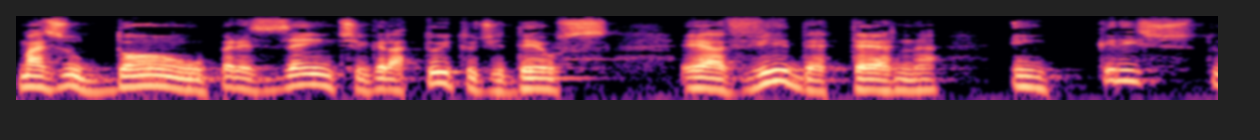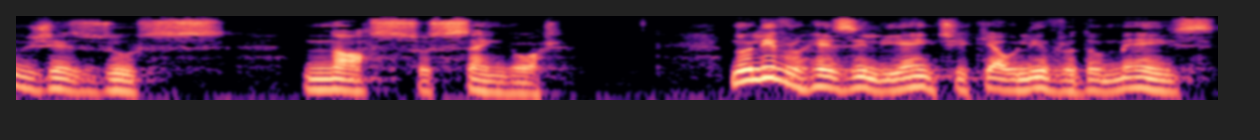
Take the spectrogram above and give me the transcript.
mas o dom, o presente gratuito de Deus é a vida eterna em Cristo Jesus nosso Senhor. No livro Resiliente, que é o livro do mês,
